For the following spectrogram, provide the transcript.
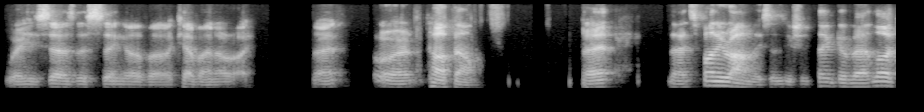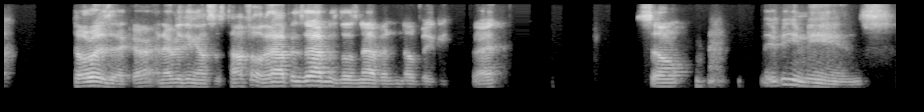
where he says this thing of uh, Keva Arai, right, or Tafel, right? That's funny. He says you should think of that. Look, Torah is Ekar, and everything else is Tafel. If it happens, it happens. It doesn't happen, no biggie, right? So maybe he means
